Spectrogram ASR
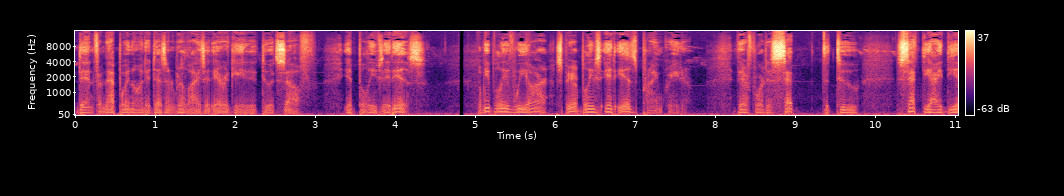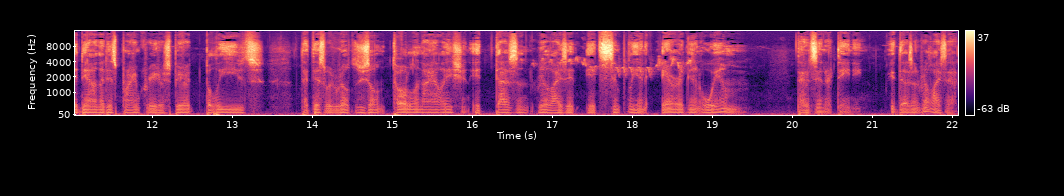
then from that point on, it doesn't realize it arrogated it to itself. It believes it is. We believe we are. Spirit believes it is prime creator. Therefore, to set the to set the idea down that it's prime creator spirit believes that this would result in total annihilation. It doesn't realize it. It's simply an arrogant whim that it's entertaining. It doesn't realize that.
